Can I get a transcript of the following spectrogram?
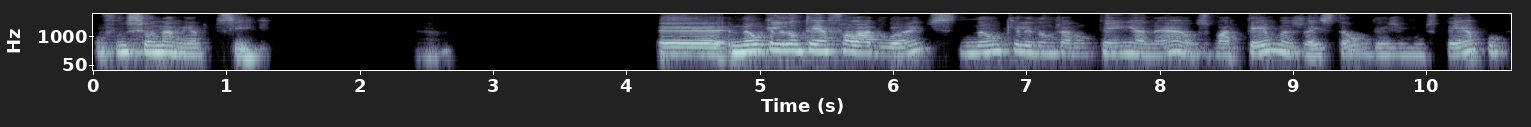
o funcionamento psíquico. É, não que ele não tenha falado antes, não que ele não já não tenha, né? Os matemas já estão desde muito tempo,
